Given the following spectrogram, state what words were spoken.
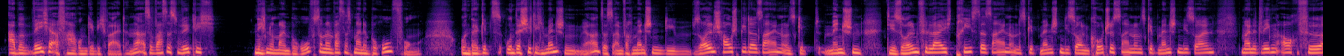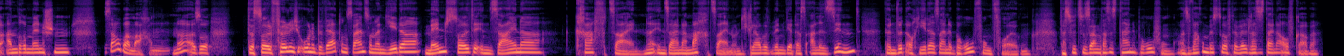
Aber welche Erfahrung gebe ich weiter? Ne? Also was ist wirklich nicht nur mein Beruf, sondern was ist meine Berufung? Und da gibt es unterschiedliche Menschen. Ja, das sind einfach Menschen, die sollen Schauspieler sein und es gibt Menschen, die sollen vielleicht Priester sein und es gibt Menschen, die sollen Coaches sein und es gibt Menschen, die sollen meinetwegen auch für andere Menschen sauber machen. Mhm. Ne? Also das soll völlig ohne Bewertung sein, sondern jeder Mensch sollte in seiner Kraft sein, ne, in seiner Macht sein. Und ich glaube, wenn wir das alle sind, dann wird auch jeder seine Berufung folgen. Was würdest du sagen, was ist deine Berufung? Also warum bist du auf der Welt? Was ist deine Aufgabe?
